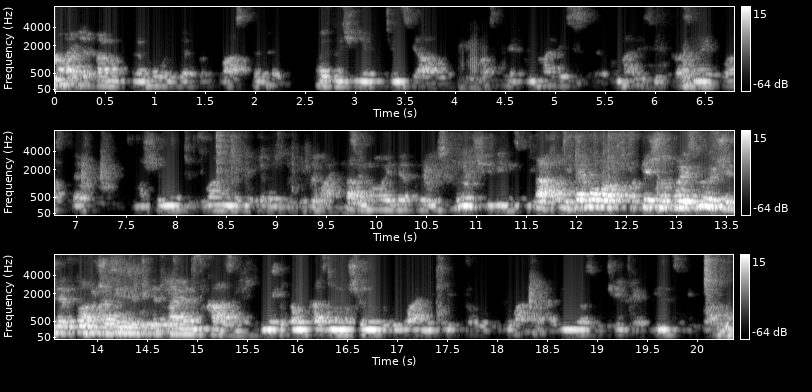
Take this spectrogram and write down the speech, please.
Давайте там мова йде про кластери, визначення потенціалу. Власне, аналіз, в аналізі вказаний кластер машинобудування і електробудування. Це мова йде про існуючі вінські. Так, іде мова фактично про існуючі, де в тому, що він неправильно вказаний. Тому що там вказано машинобудування і електробудування, а він у нас звучить як вінський кластер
